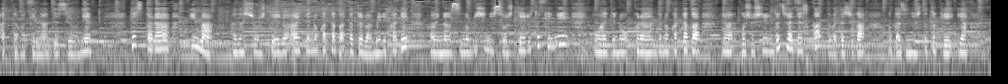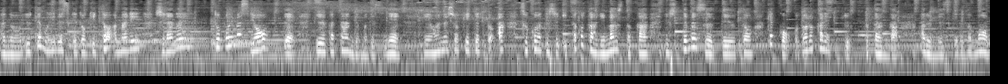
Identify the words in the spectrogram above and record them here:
あったわけなんですよね。ですから、今話をしている相手の方が、例えばアメリカでファイナンスのビジネスをしている時に、お相手のクライアントの方が、いや、ご出身どちらですか？って私がお尋ねした時、いや、あの、言ってもいいですけど、きっとあまり知らないと思いますよっていうパターンでもですね、え、お話を聞いてると、あ、そこ私行ったことありますとか、知ってます？っていうと、結構驚かれるパターンがあるんですけれども、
